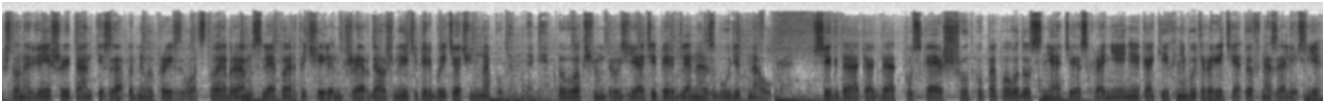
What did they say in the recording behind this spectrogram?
что новейшие танки западного производства Абрамс Леопард и Челленджер должны теперь быть очень напуганными. В общем, друзья, теперь для нас будет наука. Всегда, когда отпускаешь шутку по поводу снятия с хранения каких-нибудь раритетов на Залесье,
